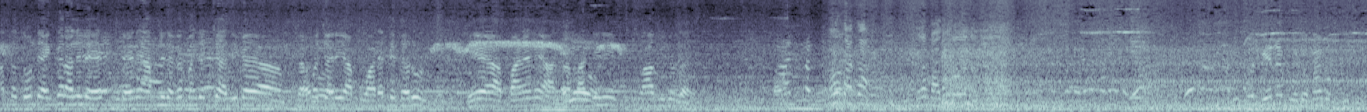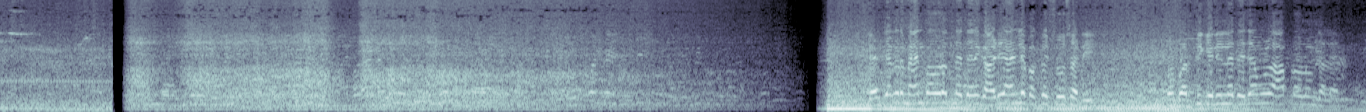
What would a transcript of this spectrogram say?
आता दोन टँकर आलेले आहेत. त्याने आपले नगरपंचायतचे अधिकारी कर्मचारी आप- वाड्याचे तरुण हे पाण्याने आता आग विझवत आहे. घे ना फोटो काय बघतो? त्यांच्याकडे मॅन पॉवरच नाही. त्याने गाडी आणली फक्त शोसाठी पण भरती केलेली नाही. त्याच्यामुळे हा प्रॉब्लेम झाला आहे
